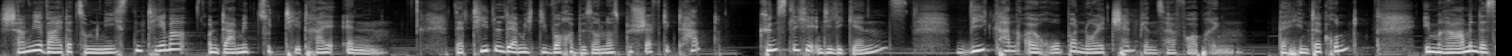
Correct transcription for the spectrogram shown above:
Schauen wir weiter zum nächsten Thema und damit zu T3N. Der Titel, der mich die Woche besonders beschäftigt hat, Künstliche Intelligenz. Wie kann Europa neue Champions hervorbringen? Der Hintergrund? Im Rahmen des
